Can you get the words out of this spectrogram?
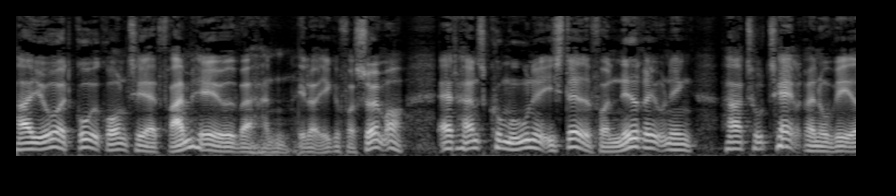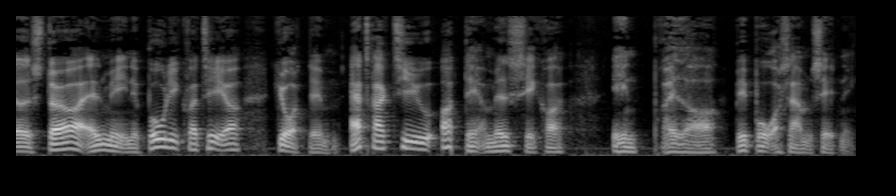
har jo et god grund til at fremhæve, hvad han heller ikke forsømmer, at hans kommune i stedet for nedrivning har totalt renoveret større almene boligkvarterer, gjort dem attraktive og dermed sikret en bredere beboersammensætning.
